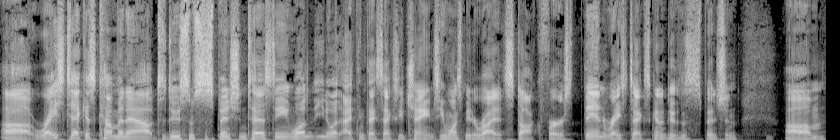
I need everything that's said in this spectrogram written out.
Uh, Race Tech is coming out to do some suspension testing. Well, you know what? I think that's actually changed. He wants me to ride it stock first, then Race Tech's going to do the suspension. Um,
